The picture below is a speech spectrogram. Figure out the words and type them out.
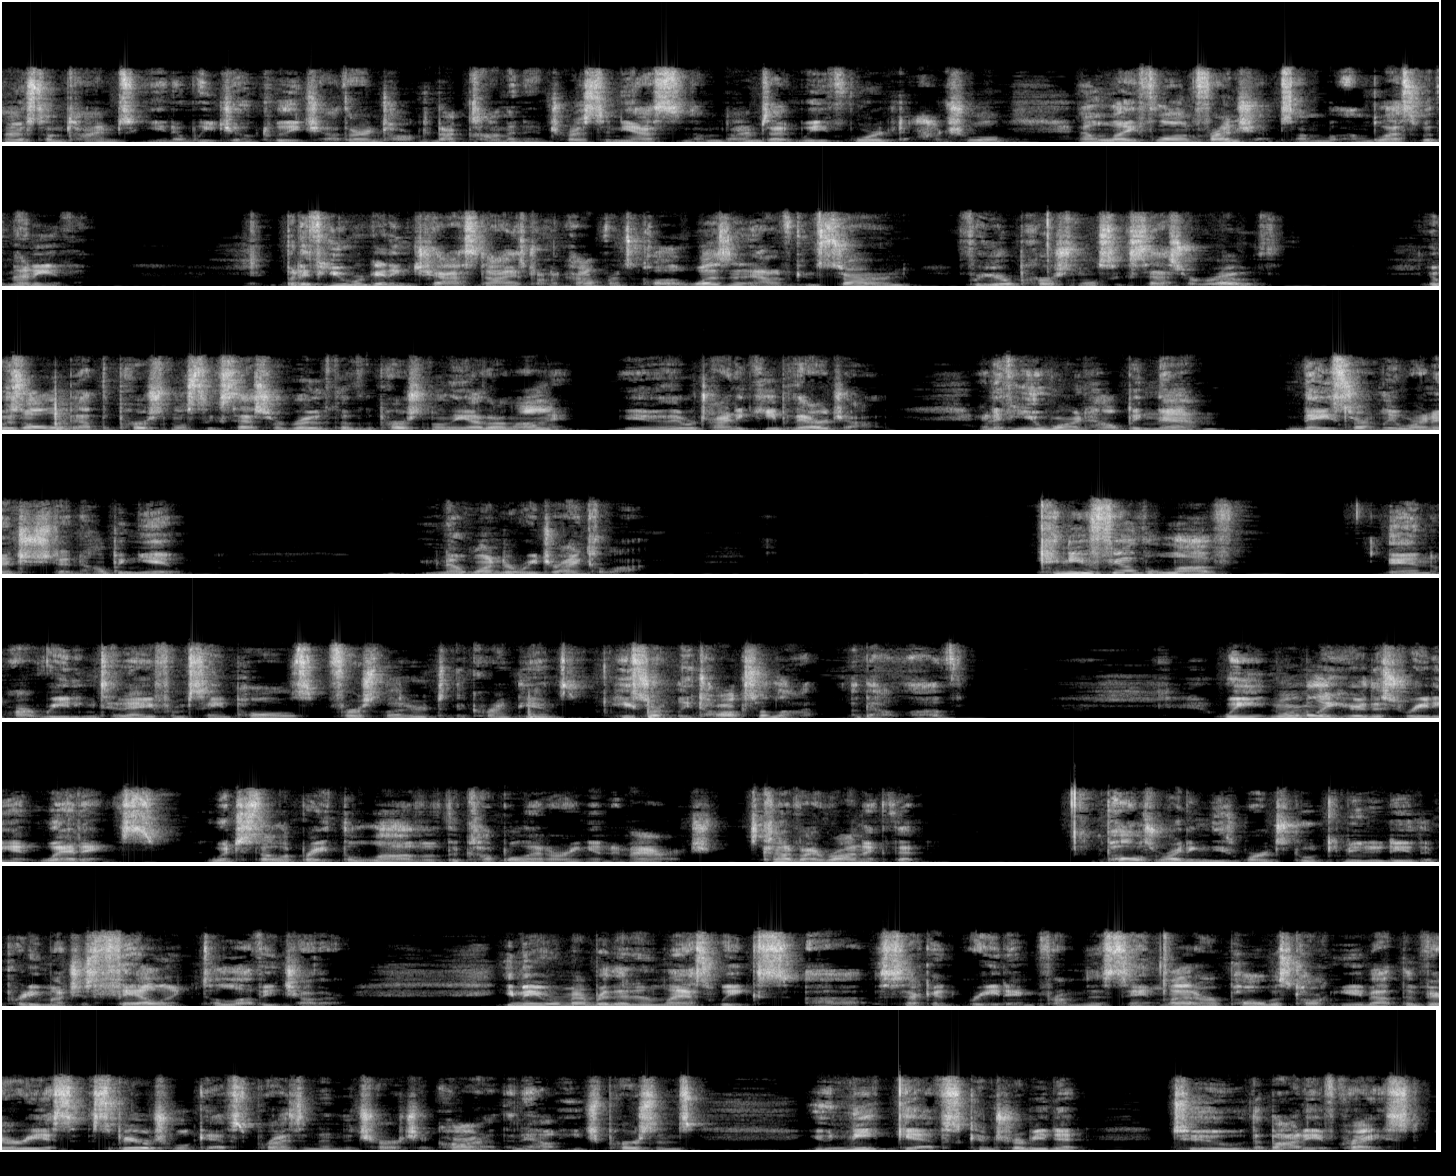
know sometimes, you know, we joked with each other and talked about common interests. And yes, sometimes we forged actual and lifelong friendships. I'm, I'm blessed with many of them. But if you were getting chastised on a conference call, it wasn't out of concern for your personal success or growth. It was all about the personal success or growth of the person on the other line. You know, they were trying to keep their job. And if you weren't helping them, they certainly weren't interested in helping you. No wonder we drank a lot. Can you feel the love in our reading today from St. Paul's first letter to the Corinthians? He certainly talks a lot about love. We normally hear this reading at weddings, which celebrate the love of the couple entering into marriage. It's kind of ironic that Paul's writing these words to a community that pretty much is failing to love each other. You may remember that in last week's uh, second reading from this same letter, Paul was talking about the various spiritual gifts present in the church at Corinth and how each person's unique gifts contributed to the body of Christ.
